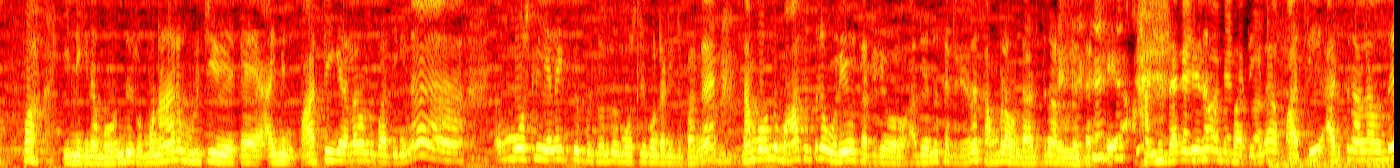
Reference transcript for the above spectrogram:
அப்பா இன்னைக்கு நம்ம வந்து ரொம்ப நேரம் முடிச்சு ஐ மீன் பார்ட்டிங்கெல்லாம் வந்து பார்த்தீங்கன்னா மோஸ்ட்லி எலைட் பீப்புள்ஸ் வந்து மோஸ்ட்லி கொண்டாடிட்டு இருப்பாங்க. நம்ம வந்து மாசத்துல ஒரே ஒரு சாட்டர்டே வரும் அது எந்த சாட்டர்டேனா சம்பளம் வந்து அடுத்த நாள் உள்ள சாட்டர்டே அந்த சாட்டர்டே தான் வந்து பார்த்தீங்கன்னா பார்ட்டி அடுத்த நாள்லாம் வந்து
